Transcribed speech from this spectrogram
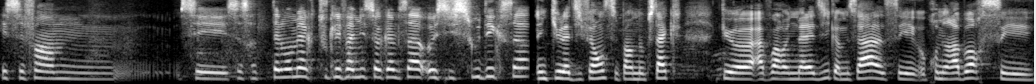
et c'est enfin hum, c'est ce serait tellement bien que toutes les familles soient comme ça aussi soudées que ça. Et que la différence c'est pas un obstacle que euh, avoir une maladie comme ça c'est au premier abord c'est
